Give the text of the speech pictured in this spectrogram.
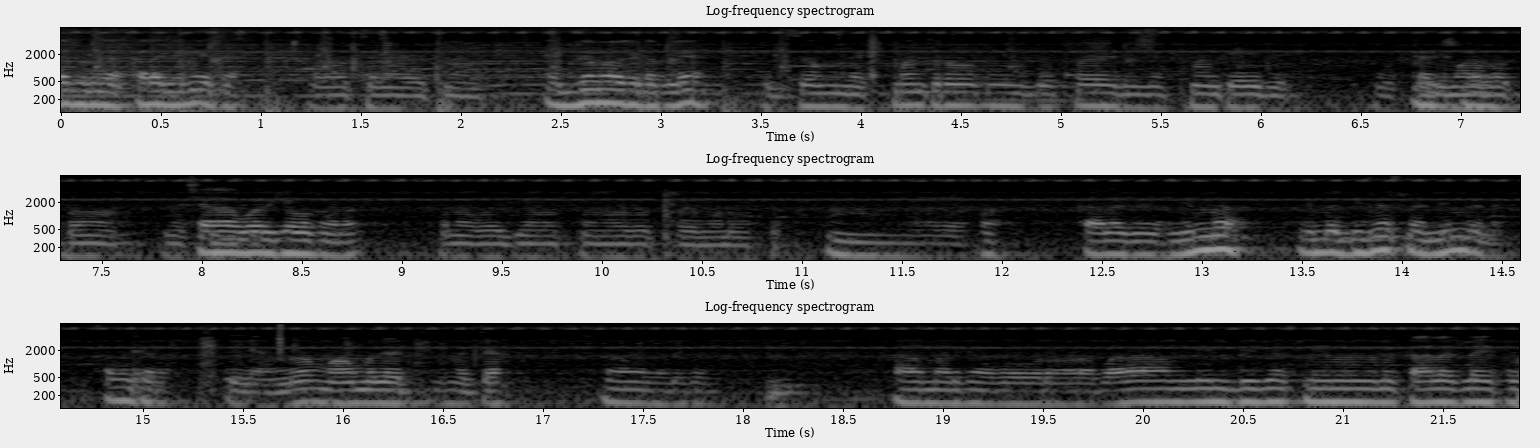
ಕಾಲೇಜ್ ಕಾಲೇಜ್ ಹೆಂಗೈತೆ ಚೆನ್ನಾಗೈತೆ. ಎಕ್ಸಾಮ್ ಆಗಿಡಪ್ಲೆ ಎಕ್ಸಾಮ್ ನೆಕ್ಸ್ಟ್ ಮಂತ್ ಇರ್ಬೇಕು ನೆಕ್ಸ್ಟ್ ಮಂತ್ ಇದೆ ಸ್ಟಡಿ ಮಾಡ್ಬೇಕು ಚೆನ್ನಾಗಿ ಓದ್ಕೋಬೇಕು ಮೇಡಮ್. ಚೆನ್ನಾಗಿ ಓದ್ಕೋಬೇಕು ನೋಡ್ಬೇಕು ಟ್ರೈ ಮಾಡಬೇಕು. ಹ್ಞೂ ಕಾಲೇಜ್ ನಿಮ್ಮ ನಿಮ್ಮ ಬಿಸ್ನೆಸ್ನ ನಿಮ್ದೇನೆ? ಸಮಾಚಾರ? ಹೆಂಗೋ ಮಾಮೂಲಿ ಇರ್ತದೆ ಮತ್ತೆ. ಮಾಮೂಲಿ ನಡೀತದೆ ಆ ಮಾಡ್ಕೊಂಡು ಹೋಗ್ಬಿಡೋಣ ಆರಾಮ್ ನಿನ್ನ ಬಿಸ್ನೆಸ್ ನೀನು ನಿನ್ನ ಕಾಲೇಜ್ ಲೈಫು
